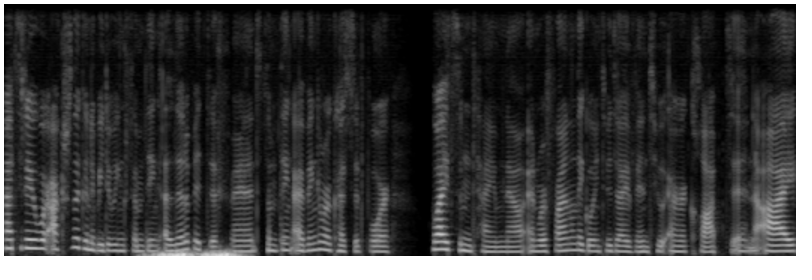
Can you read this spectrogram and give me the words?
Now, today we're actually going to be doing something a little bit different, something I've been requested for quite some time now, and we're finally going to dive into Eric Clapton. I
